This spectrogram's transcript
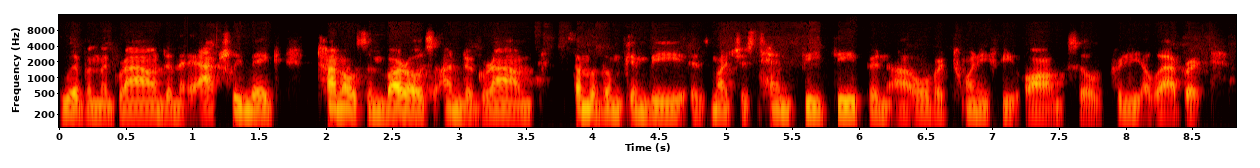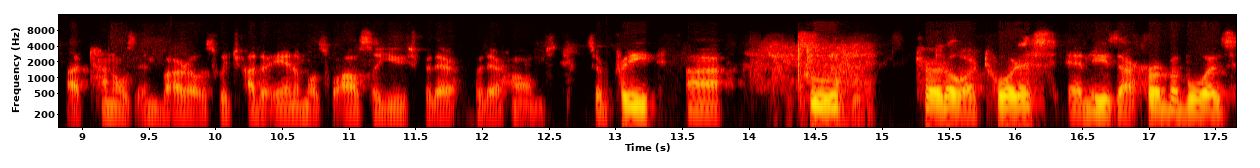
live in the ground and they actually make tunnels and burrows underground. Some of them can be as much as 10 feet deep and uh, over 20 feet long. So pretty elaborate uh, tunnels and burrows, which other animals will also use for their, for their homes. So pretty uh, cool turtle or tortoise. And these are herbivores.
